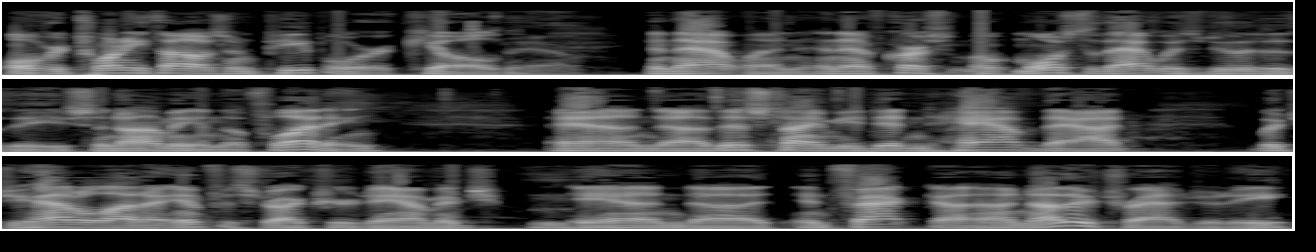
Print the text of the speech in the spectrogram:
over twenty thousand people were killed in that one, and of course m- most of that was due to the tsunami and the flooding. And uh, this time you didn't have that, but you had a lot of infrastructure damage. And uh, in fact, uh, another tragedy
